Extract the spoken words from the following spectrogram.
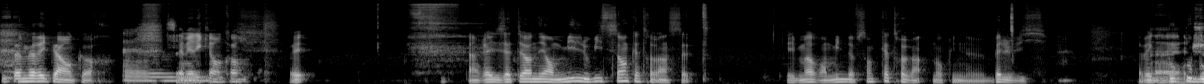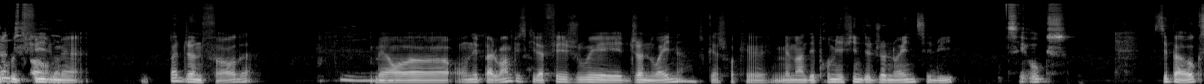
c'est américain encore. Euh, C'est américain encore? Oui. Un réalisateur né en 1887 et mort en 1980. Donc une belle vie. Avec Euh, beaucoup, John beaucoup de Ford. films. Pas John Ford, hmm. mais euh, on n'est pas loin puisqu'il a fait jouer John Wayne. En tout cas, je crois que même un des premiers films de John Wayne, c'est lui. C'est Hawks. C'est pas Hawks,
